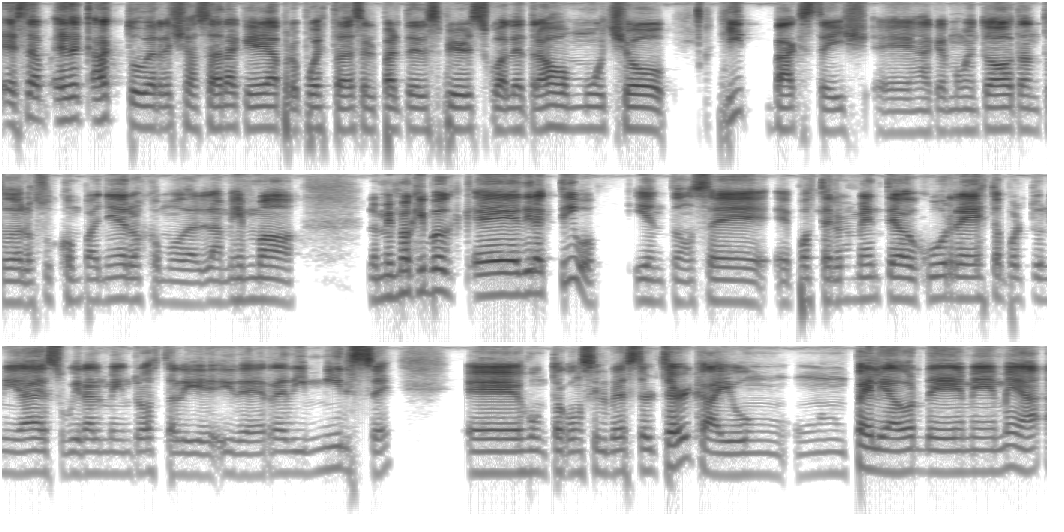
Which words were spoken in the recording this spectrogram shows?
esa, ese acto de rechazar aquella propuesta de ser parte del Spirit Squad le trajo mucho hit backstage eh, en aquel momento, tanto de los, sus compañeros como de la misma, los mismo equipo eh, y entonces eh, posteriormente ocurre esta oportunidad de subir al main roster y, de redimirse eh, junto con Sylvester Terkay, un, un peleador de MMA.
